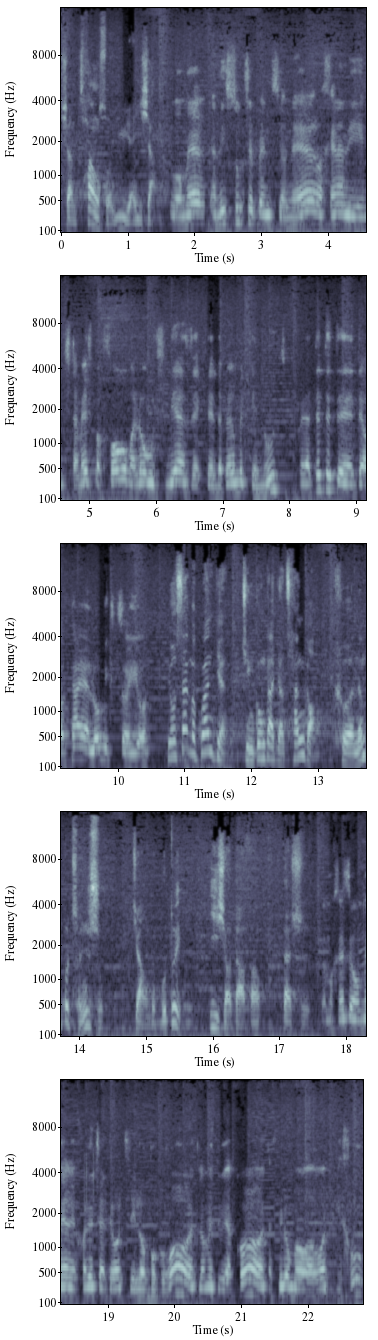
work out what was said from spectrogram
想畅所欲言一下。הוא אומר, אני סוג של פנסיונר, לכן אני משתמש בפורום הלא רשמי הזה כדי לדבר בכנות ולתת את דעותיי הלא מקצועיות. 有三个观点仅供大家参考，可能不成熟，讲的不对，贻笑大方。 גם אחרי זה אומר, יכול להיות שהדעות שלי לא בוגרות, לא מדויקות, אפילו מעוררות גיחוך.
